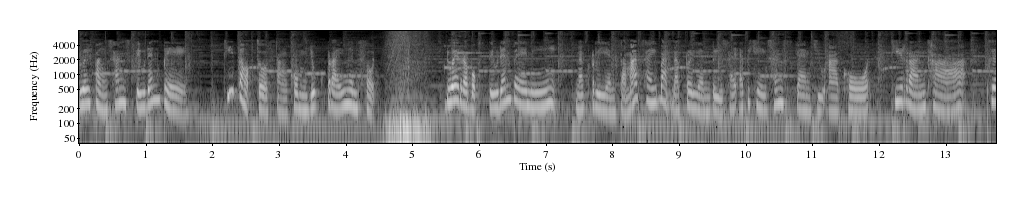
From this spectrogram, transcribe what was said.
ด้วยฟังก์ชัน Student Pay ที่ตอบโจทย์สังคมยุคไร้เงินสด ด้วยระบบ Student Pay นี้ นักเรียนสามารถใช้บัตรนักเรียนหรือใช้แอปพลิเคชันสแกน QR Code ที่ร้านค้า เพื่อ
